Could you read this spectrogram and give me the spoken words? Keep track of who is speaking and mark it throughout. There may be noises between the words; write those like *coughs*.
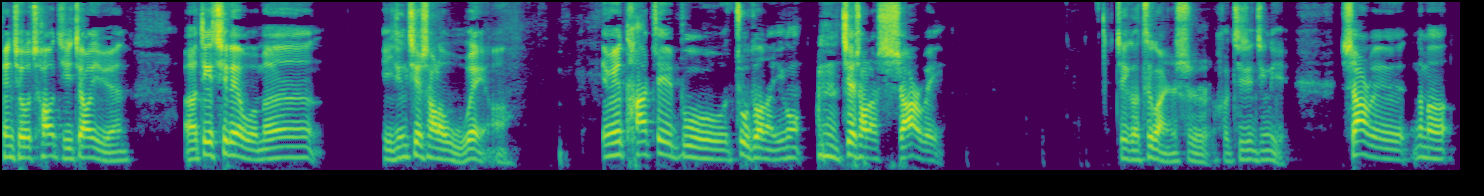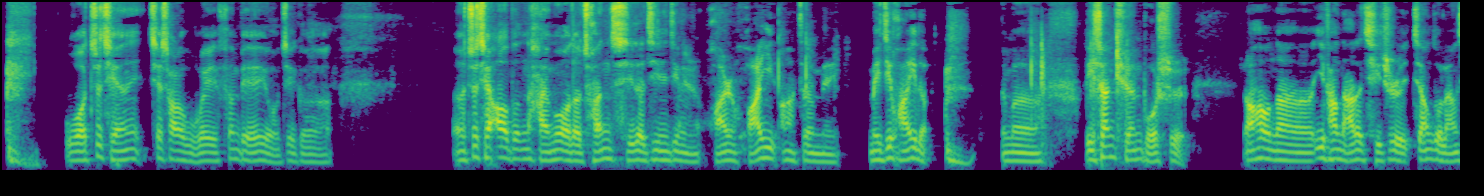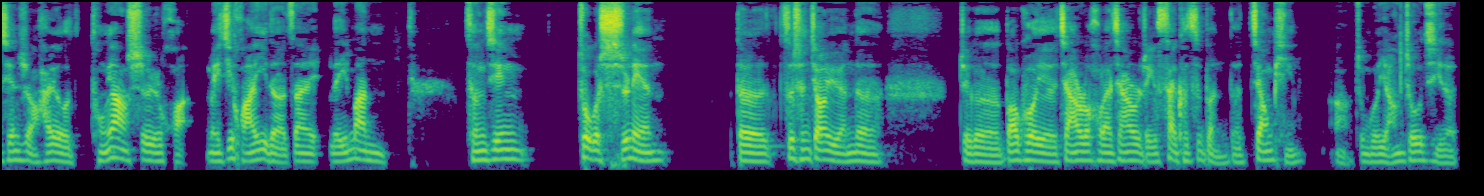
Speaker 1: 全球超级交易员，呃，这个系列我们已经介绍了五位啊，因为他这部著作呢，一共 *clears throat* 介绍了十二位这个资管人士和基金经理，十二位。那么 *clears throat* 我之前介绍了五位，分别有这个，呃，之前奥本海默的传奇的基金经理人，华人华裔啊，在美美籍华裔的，*clears throat* 那么李山泉博士。然后呢，易方达的旗帜江作良先生，还有同样是华美籍华裔的，在雷曼曾经做过十年的资深交易员的这个，包括也加入了后来加入这个赛克资本的江平啊，中国扬州籍的，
